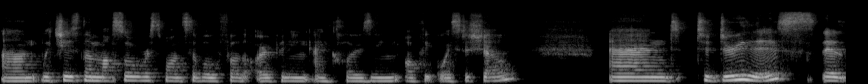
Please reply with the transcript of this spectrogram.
um, which is the muscle responsible for the opening and closing of the oyster shell. And to do this, there's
